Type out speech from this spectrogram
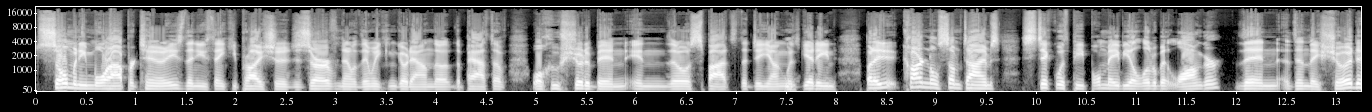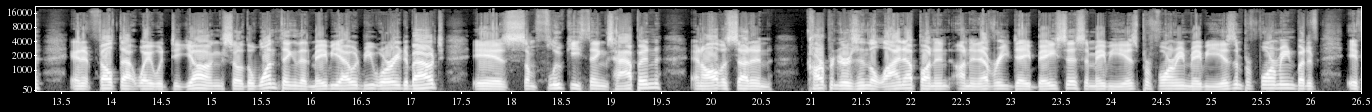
so many more opportunities than you think he probably should have deserved. Now, then we can go down the, the path of, well, who should have been in those spots that DeJong was getting. But I, Cardinals sometimes stick with people maybe a little bit longer than than they should, and it felt that way with DeJong. So the one thing that maybe I would be worried about is some fluky things happen, and all of a sudden – Carpenter's in the lineup on an on an everyday basis, and maybe he is performing, maybe he isn't performing. But if if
